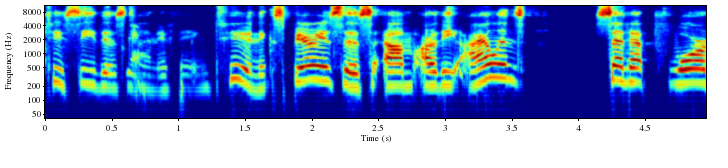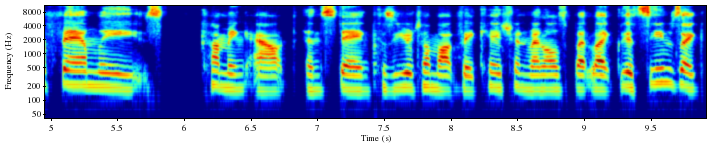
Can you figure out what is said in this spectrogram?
to see this Yeah. kind of thing too and experience this. Um, are the islands set up for families coming out and staying? Because you're talking about vacation rentals, but like it seems like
